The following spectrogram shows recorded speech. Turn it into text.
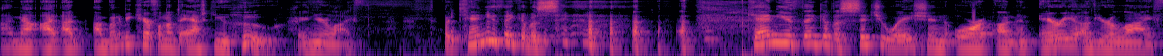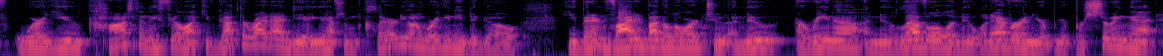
Uh, now, I, I, I'm going to be careful not to ask you who in your life, but can you think of a Can you think of a situation or an, an area of your life where you constantly feel like you've got the right idea, you have some clarity on where you need to go, you've been invited by the Lord to a new arena, a new level, a new whatever, and you're, you're pursuing that,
